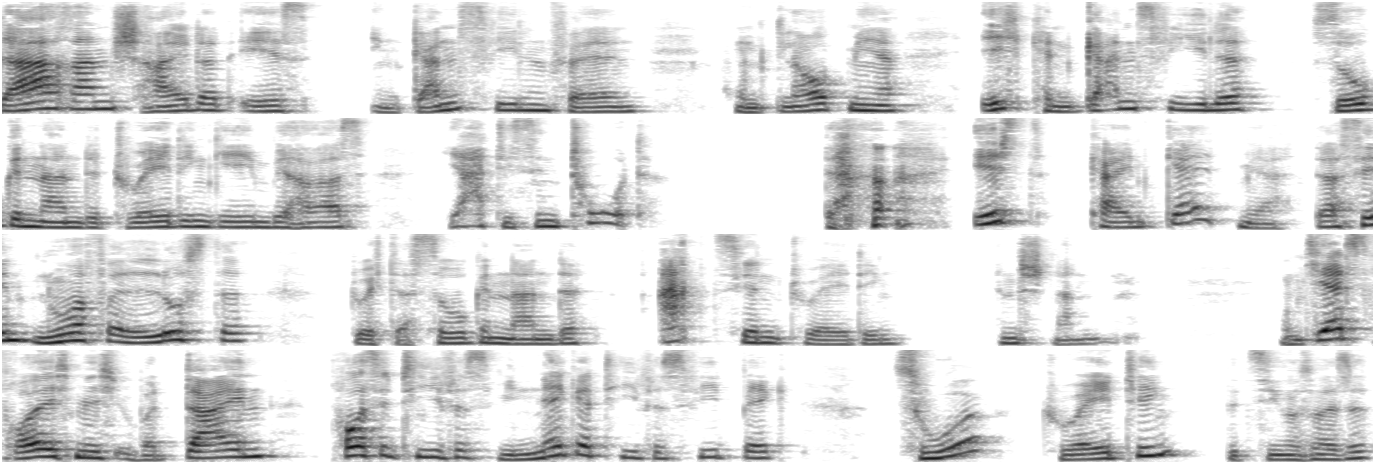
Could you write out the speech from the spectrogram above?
daran scheitert es in ganz vielen Fällen. Und glaub mir, ich kenne ganz viele sogenannte Trading GmbHs. Ja, die sind tot. Da ist kein Geld mehr. Da sind nur Verluste durch das sogenannte Aktientrading entstanden. Und jetzt freue ich mich über dein positives wie negatives Feedback zur Trading bzw.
